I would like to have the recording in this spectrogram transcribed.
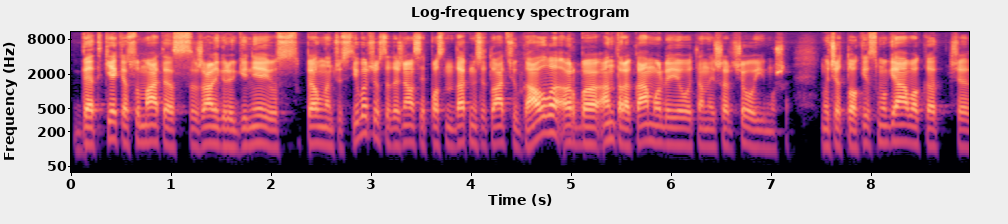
bet kiek esu matęs žalgerio gynėjus pelnančius įvačius, tai dažniausiai po standartinių situacijų galva arba antrą kamolį jau ten iš arčiau įmuša. Nu čia tokį smūgiavo, kad čia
